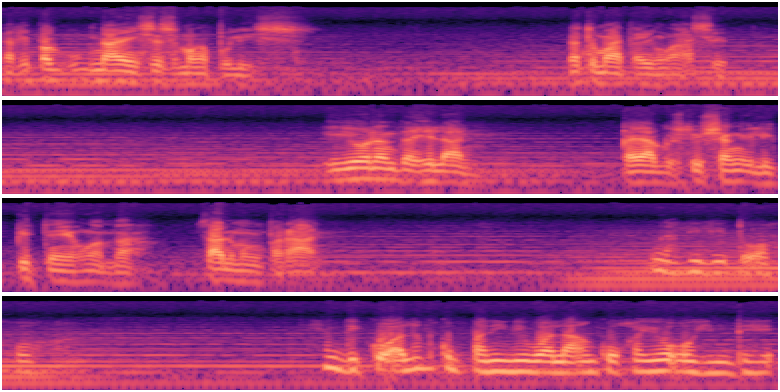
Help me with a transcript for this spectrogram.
Nakipag-ugnayan siya sa mga pulis na tumatayong asit. Iyon ang dahilan kaya gusto siyang iligpit niya yung ama sa anumang paraan. Nalilito ako. Hindi ko alam kung paniniwalaan ko kayo o hindi.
